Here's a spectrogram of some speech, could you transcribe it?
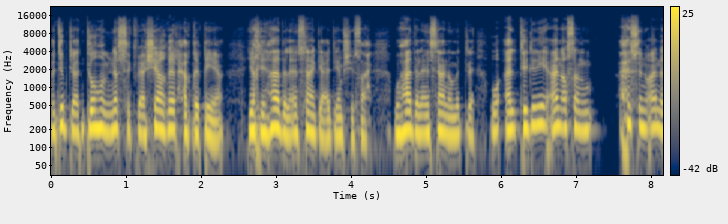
فتبدأ توهم نفسك في أشياء غير حقيقية. يا أخي هذا الإنسان قاعد يمشي صح وهذا الإنسان ومدري تدري أنا أصلا أحس إنه أنا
